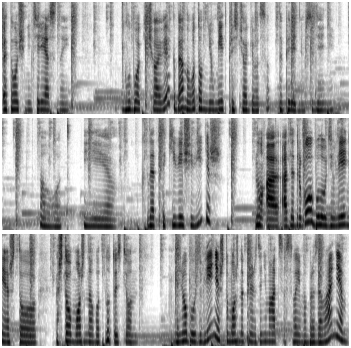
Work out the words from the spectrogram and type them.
это очень интересный глубокий человек, да, но вот он не умеет пристегиваться на переднем сидении. Вот. И когда ты такие вещи видишь, ну, а, а для другого было удивление, что а что можно вот, ну, то есть он для него было удивление, что можно, например, заниматься своим образованием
